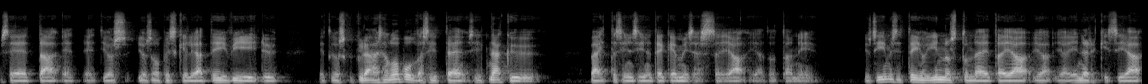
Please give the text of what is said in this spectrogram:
se, että et, et jos, jos opiskelijat ei viihdy, että koska kyllähän se lopulta sitten siitä näkyy, väittäisin siinä tekemisessä ja, ja tota niin, jos ihmiset ei ole innostuneita ja, ja, ja energisiä,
